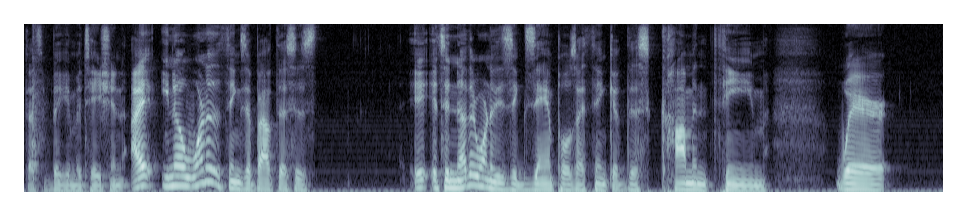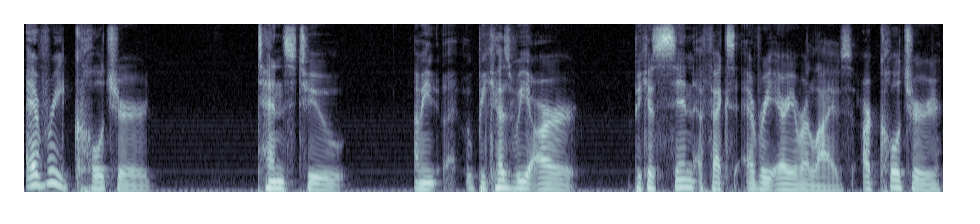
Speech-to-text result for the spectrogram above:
that's a big invitation. I, you know, one of the things about this is it, it's another one of these examples, I think, of this common theme where every culture tends to, I mean, because we are, because sin affects every area of our lives, our culture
